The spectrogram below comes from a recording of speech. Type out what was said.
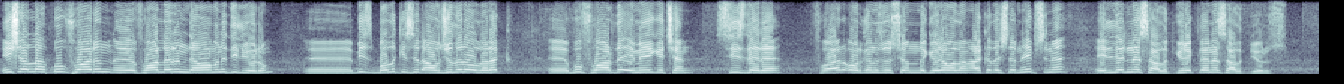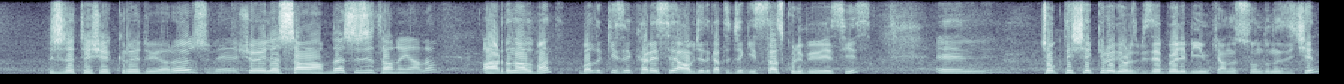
İnşallah bu fuarın e, fuarların devamını diliyorum. E, biz Balıkesir avcıları olarak e, bu fuarda emeğe geçen sizlere, fuar organizasyonunda görev alan arkadaşların hepsine ellerine sağlık, yüreklerine sağlık diyoruz. Biz de teşekkür ediyoruz ve şöyle sağımda sizi tanıyalım. Ardan Albant, Balıkesir Karesi Avcılık Atıcılık İhsas Kulübü üyesiyiz. Ee, çok teşekkür ediyoruz bize böyle bir imkanı sunduğunuz için.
